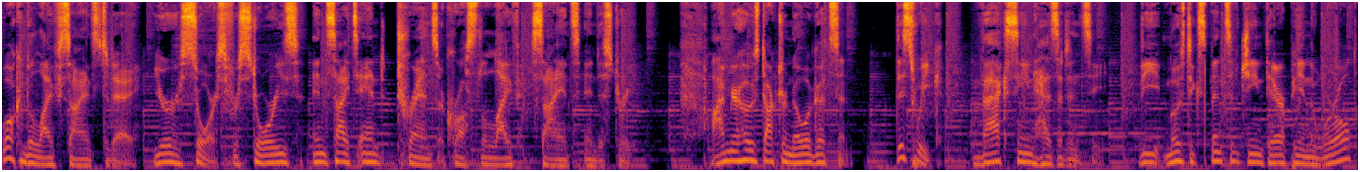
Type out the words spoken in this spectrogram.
Welcome to Life Science Today, your source for stories, insights, and trends across the life science industry. I'm your host, Dr. Noah Goodson. This week, vaccine hesitancy, the most expensive gene therapy in the world,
